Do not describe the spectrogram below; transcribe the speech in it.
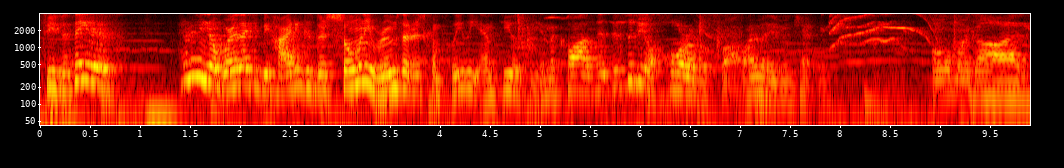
See, the thing is, I don't even know where they could be hiding because there's so many rooms that are just completely empty. Let's see, in the closet. This would be a horrible spot. Why am I even checking? Oh my god.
